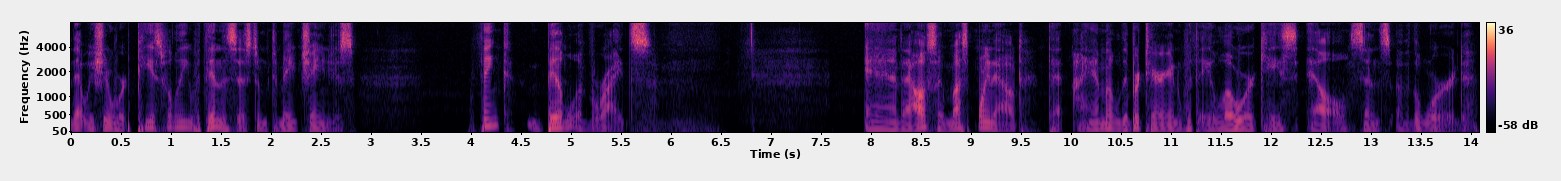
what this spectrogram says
that we should work peacefully within the system to make changes. Think Bill of Rights. And I also must point out that I am a libertarian with a lowercase l sense of the word.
